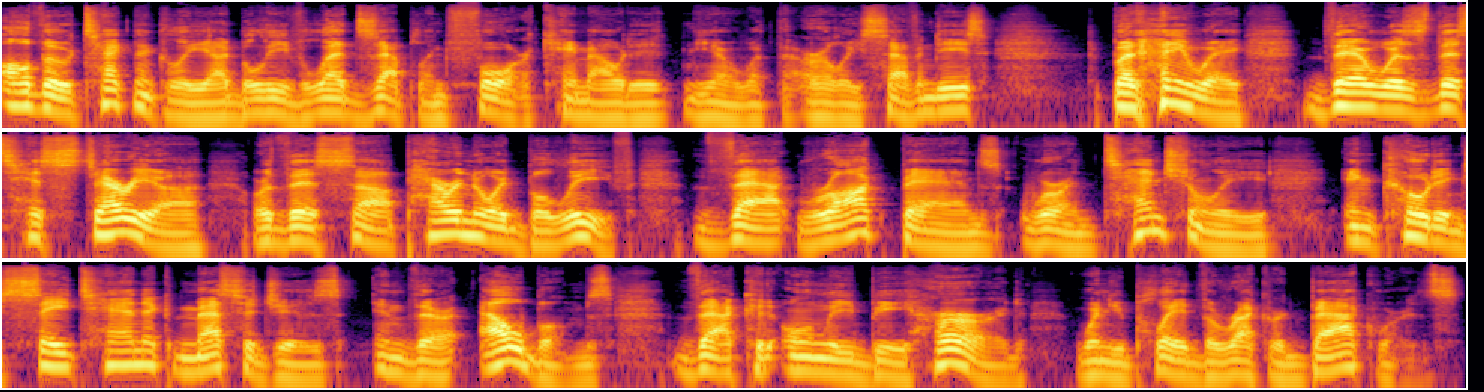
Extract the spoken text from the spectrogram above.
Although technically, I believe Led Zeppelin 4 came out in, you know, what, the early 70s. But anyway, there was this hysteria or this uh, paranoid belief that rock bands were intentionally encoding satanic messages in their albums that could only be heard when you played the record backwards.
